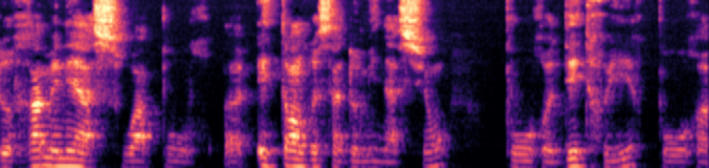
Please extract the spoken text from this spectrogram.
de ramener à soi pour euh, étendre sa domination, pour euh, détruire, pour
